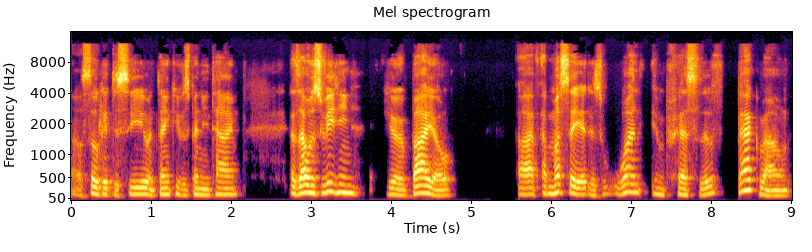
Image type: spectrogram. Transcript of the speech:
Uh, so good to see you, and thank you for spending time. As I was reading your bio, uh, I must say it is one impressive background,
